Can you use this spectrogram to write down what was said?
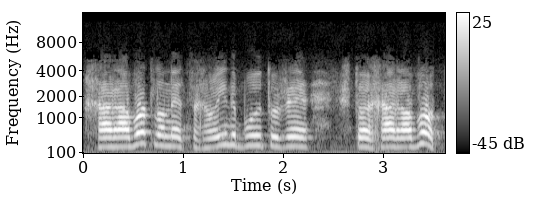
харавот лонецах, руины будут уже, что харавот,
